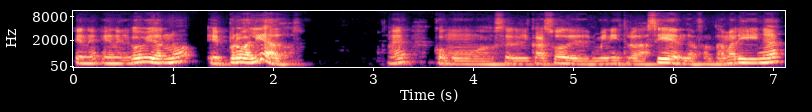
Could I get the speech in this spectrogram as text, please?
en, el gobierno eh, pro-aliados, como ser el caso del ministro de Hacienda, Santa Marina,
